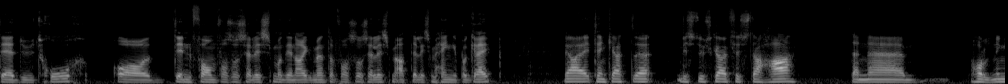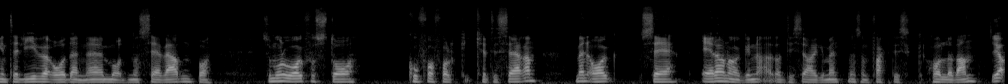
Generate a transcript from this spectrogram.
det du tror, og din form for sosialisme og dine argumenter for sosialisme, at det liksom henger på greip. Ja, jeg tenker at uh, hvis du skal først ha denne holdningen til livet og denne måten å se verden på, så må du òg forstå hvorfor folk kritiserer den, men òg se er det noen av disse argumentene som faktisk holder vann. Ja.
